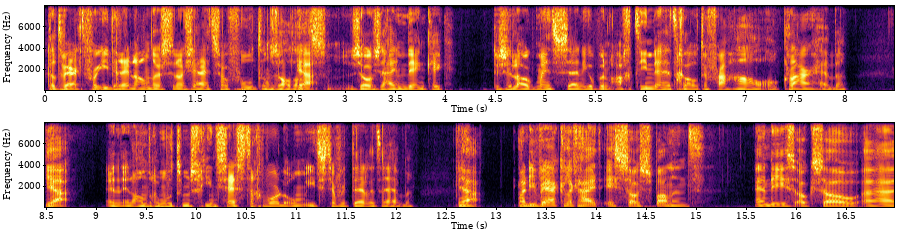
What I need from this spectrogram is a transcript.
Dat werkt voor iedereen anders. En als jij het zo voelt, dan zal dat ja. zo zijn, denk ik. Er zullen ook mensen zijn die op een achttiende het grote verhaal al klaar hebben. Ja. En, en anderen moeten misschien 60 worden om iets te vertellen te hebben. Ja, maar die werkelijkheid is zo spannend. En die is ook zo. Uh,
